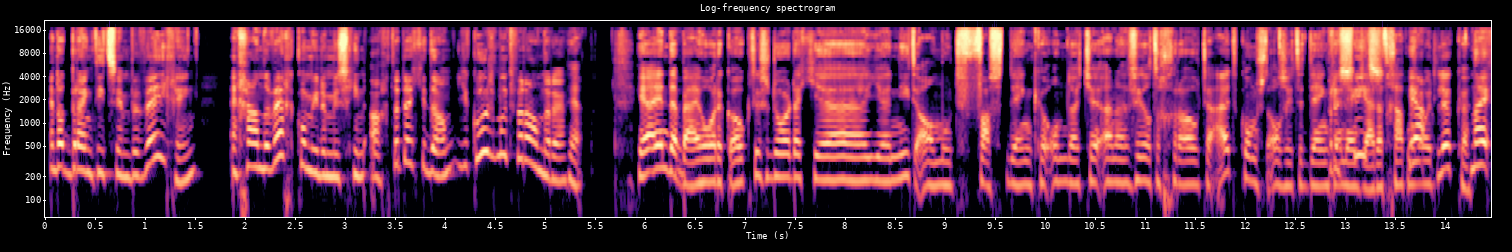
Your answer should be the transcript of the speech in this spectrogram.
en dat brengt iets in beweging. En gaandeweg kom je er misschien achter dat je dan je koers moet veranderen. Ja. Ja, en daarbij hoor ik ook tussendoor dat je je niet al moet vastdenken, omdat je aan een veel te grote uitkomst al zit te denken. En denkt, ja, dat gaat Ja. nooit lukken. Nee,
